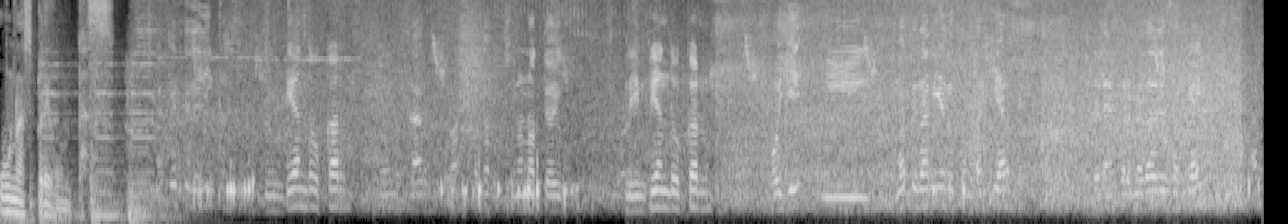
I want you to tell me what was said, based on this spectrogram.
unas preguntas. ¿A qué te dedicas? Limpiando carros, acá porque si no, no te oigo. limpiando carros. Oye, ¿y no te da miedo contagiarte de la enfermedad esa que hay? Para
